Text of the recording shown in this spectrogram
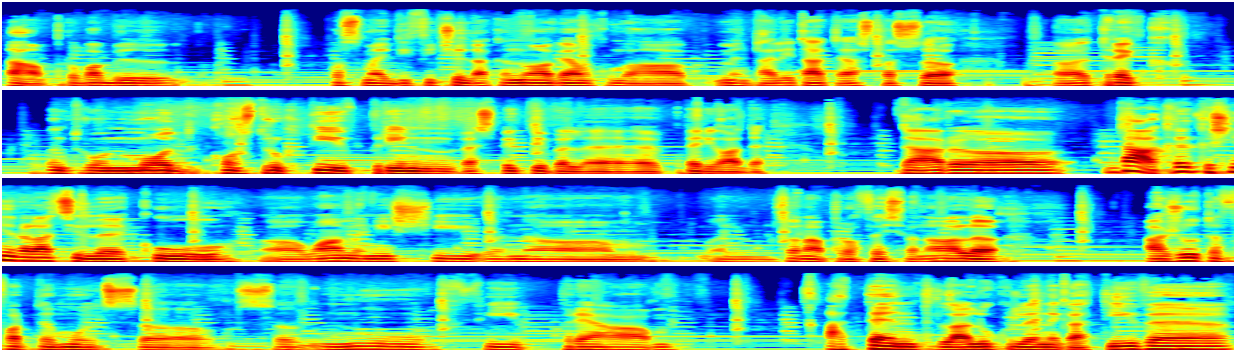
da, probabil a fost mai dificil dacă nu aveam cumva mentalitatea asta să uh, trec într-un mod constructiv prin respectivele perioade. Dar uh, da, cred că și în relațiile cu uh, oamenii și în, uh, în zona profesională ajută foarte mult să, să nu fii prea atent la lucrurile negative,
